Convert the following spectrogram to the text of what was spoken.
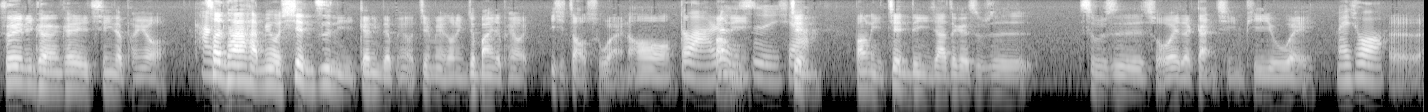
所以你可能可以请你的朋友，趁他还没有限制你跟你的朋友见面的时候，你就把你的朋友一起找出来，然后对啊，认识一下。鉴，帮你鉴定一下这个是不是是不是所谓的感情 PUA。没错，呃，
